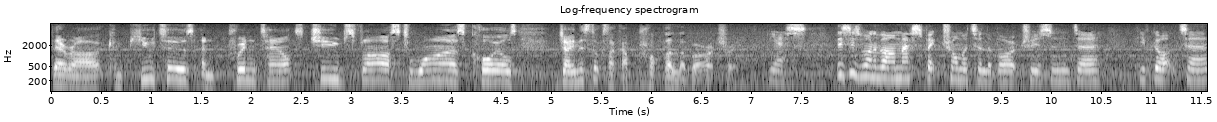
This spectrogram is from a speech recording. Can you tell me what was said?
There are computers and printouts, tubes, flasks, wires, coils. Jane, this looks like a proper laboratory. Yes, this is one of our mass spectrometer laboratories, and uh, you've got uh,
